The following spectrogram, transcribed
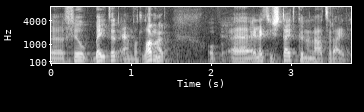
uh, veel beter en wat langer op uh, elektriciteit kunnen laten rijden.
